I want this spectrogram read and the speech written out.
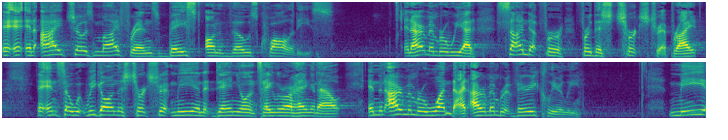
And, and I chose my friends based on those qualities. And I remember we had signed up for, for this church trip, right? And so we go on this church trip. Me and Daniel and Taylor are hanging out. And then I remember one night, I remember it very clearly. Me,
